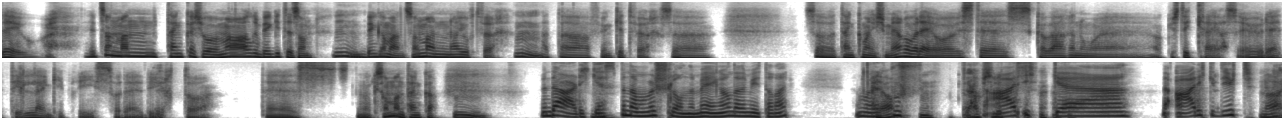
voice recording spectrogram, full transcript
det er jo litt sånn man tenker ikke over. Man har aldri bygget det sånn. Mm. Bygger man sånn man har gjort før. Mm. Dette har funket før. Så, så tenker man ikke mer over det. Og hvis det skal være noe akustikkgreier, så er jo det et tillegg i pris, og det er dyrt. og Det er nok sånn man tenker. Mm. men det er det ikke, Espen. Da må vi slå ned med en gang, den myta der. Det må Ja. puff. Det Absolutt. er ikke Det er ikke dyrt. Nei,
